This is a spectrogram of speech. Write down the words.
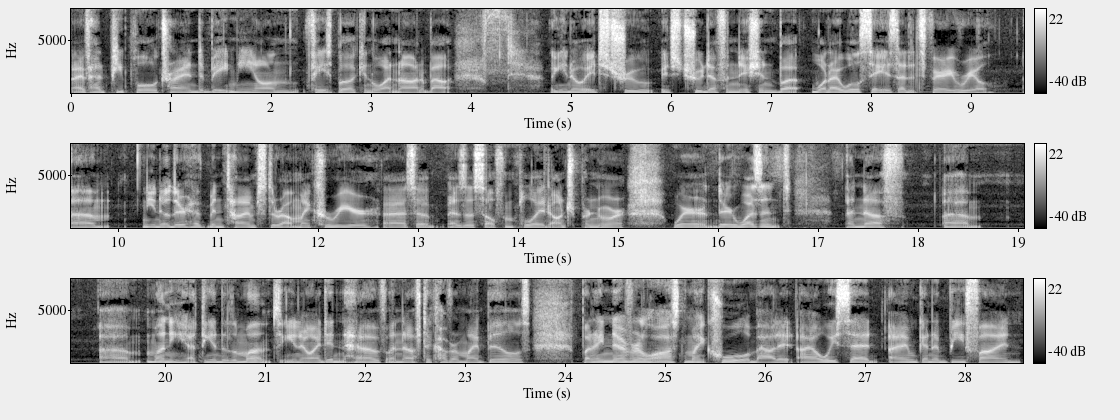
I've had people try and debate me on Facebook and whatnot about, you know, it's true it's true definition. But what I will say is that it's very real. Um, you know, there have been times throughout my career uh, as a as a self employed entrepreneur where there wasn't enough um, um, money at the end of the month. You know, I didn't have enough to cover my bills, but I never lost my cool about it. I always said, I am going to be fine.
